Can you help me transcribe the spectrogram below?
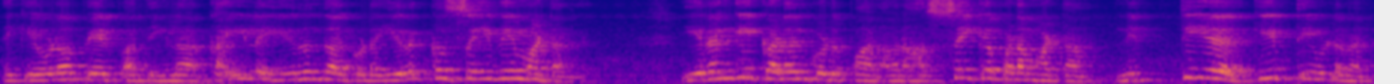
இன்னைக்கு எவ்வளோ பேர் பார்த்தீங்களா? கையில் இருந்தால் கூட இறக்கம் செய்யவே மாட்டாங்க. இறங்கி கடன் கொடுப்பான். அவன் அசைக்கப்பட மாட்டான். நித்திய கீர்த்தி உள்ளவன்.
